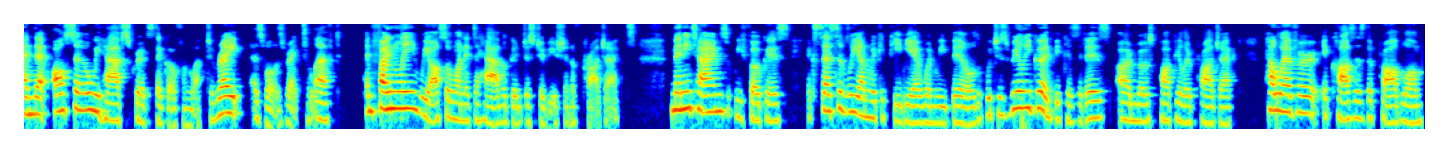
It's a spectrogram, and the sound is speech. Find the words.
and that also we have scripts that go from left to right as well as right to left. And finally, we also wanted to have a good distribution of projects. Many times we focus excessively on Wikipedia when we build, which is really good because it is our most popular project. However, it causes the problem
